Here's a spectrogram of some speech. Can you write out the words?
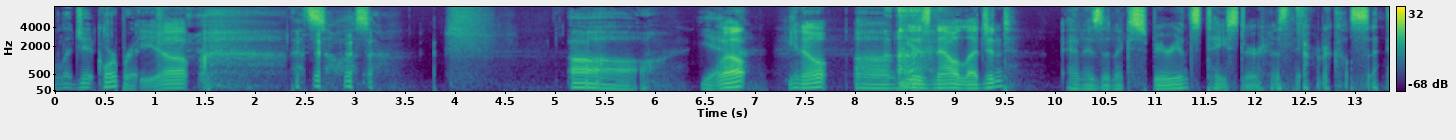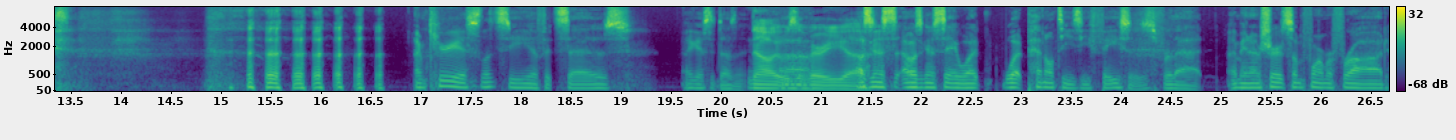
legit corporate. Yep. That's so awesome. Oh, yeah. Well, you know, um, he is now a legend and is an experienced taster, as the article says. I'm curious. Let's see if it says. I guess it doesn't. no, it was a Uh, very. Uh, I was gonna. I was gonna say what what penalties he faces for that. I mean, I'm sure it's some form of fraud.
